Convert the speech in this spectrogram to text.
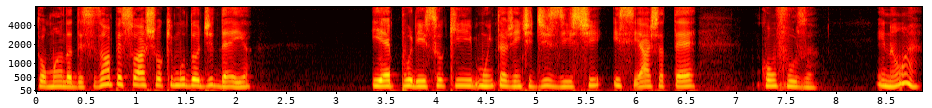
tomando a decisão, a pessoa achou que mudou de ideia. E é por isso que muita gente desiste e se acha até confusa. E não é.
